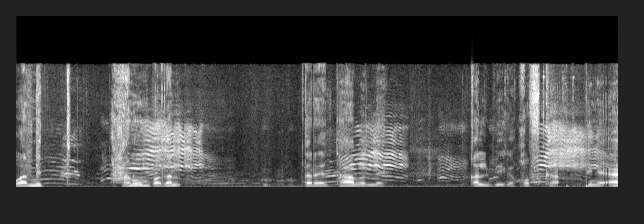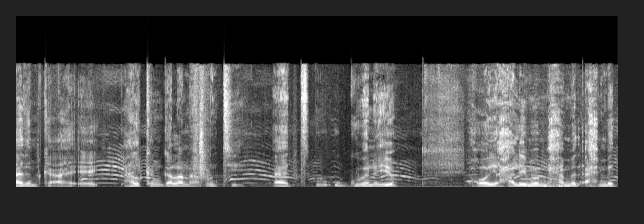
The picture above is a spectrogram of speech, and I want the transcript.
waa mid xanuun badan dareentaaba leh qalbiga qofka bini aadamka ah ee halkan galana runtii aad uu u gubanayo. Hooyo xaliima maxamed axmed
